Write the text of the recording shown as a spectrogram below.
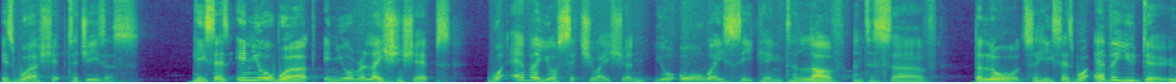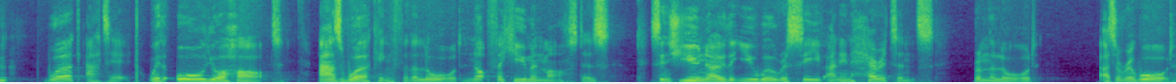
is worship to Jesus. He says, in your work, in your relationships, whatever your situation, you're always seeking to love and to serve the Lord. So he says, whatever you do, work at it with all your heart, as working for the Lord, not for human masters, since you know that you will receive an inheritance from the Lord as a reward.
